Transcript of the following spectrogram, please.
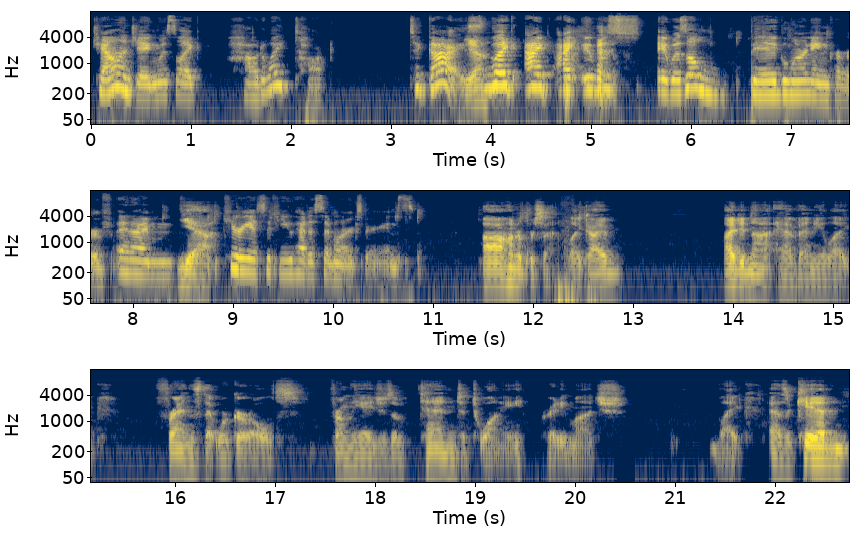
challenging was like, how do I talk to guys? Yeah. Like I, I, it was, it was a big learning curve, and I'm Yeah, curious if you had a similar experience. A hundred percent. Like I, I did not have any like friends that were girls from the ages of ten to twenty, pretty much. Like as a kid,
